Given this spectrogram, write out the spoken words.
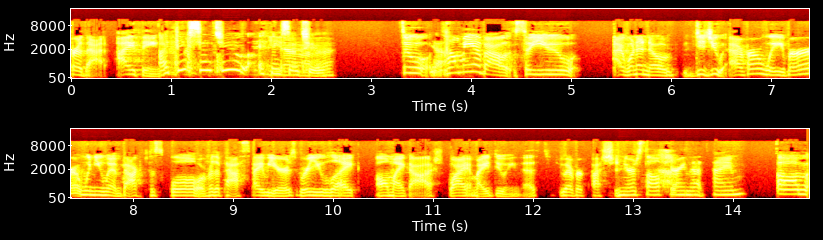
for that. I think. I think so too. I think yeah. so too. So yeah. tell me about, so you, I want to know, did you ever waver when you went back to school over the past five years? Were you like, oh my gosh, why am I doing this? Did you ever question yourself during that time? Um,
